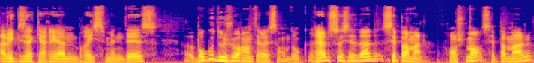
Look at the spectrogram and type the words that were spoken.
avec Zakarian, Bryce Mendes, euh, beaucoup de joueurs intéressants. Donc Real Sociedad, c'est pas mal. Franchement, c'est pas mal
